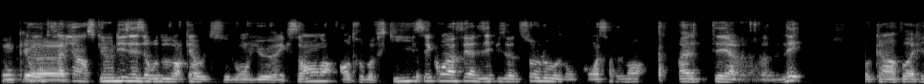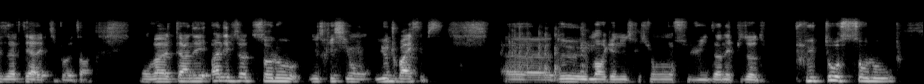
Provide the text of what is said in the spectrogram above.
Donc, euh, très bien. Ce que nous disait 02 Workout, ce bon vieux Alexandre Antropovski, c'est qu'on va faire des épisodes solo. Donc, on va certainement alterner. Aucun rapport avec les haltères, les petits potes. Hein. On va alterner un épisode solo nutrition Huge Biceps euh, de Morgan Nutrition, suivi d'un épisode plutôt solo euh,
